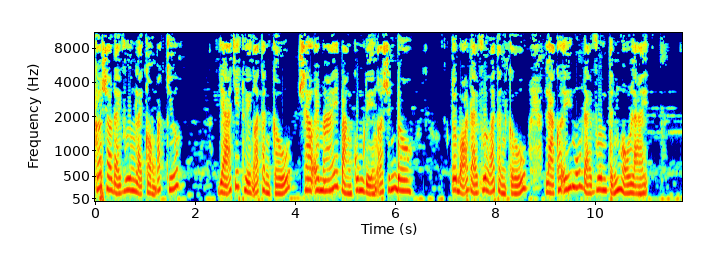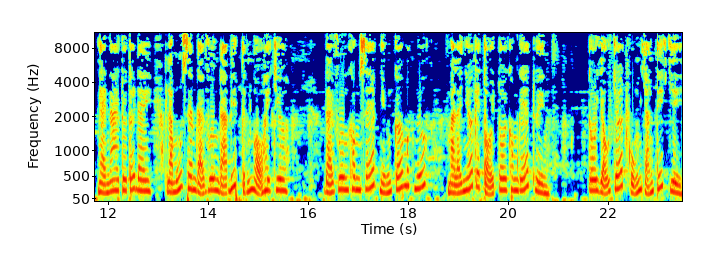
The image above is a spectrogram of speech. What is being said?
cớ sao đại vương lại còn bắt trước? Giả chiếc thuyền ở thành cửu, sao êm ái bằng cung điện ở Xính Đô? Tôi bỏ đại vương ở thành cửu là có ý muốn đại vương tỉnh ngộ lại. Ngày nay tôi tới đây là muốn xem đại vương đã biết tỉnh ngộ hay chưa. Đại vương không xét những cớ mất nước mà lại nhớ cái tội tôi không ghé thuyền. Tôi dẫu chết cũng chẳng tiếc gì,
